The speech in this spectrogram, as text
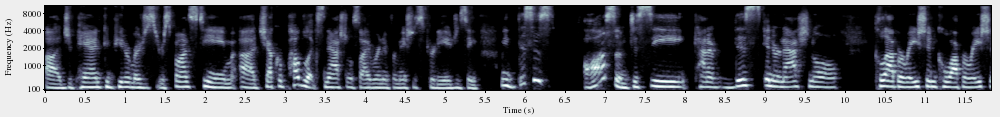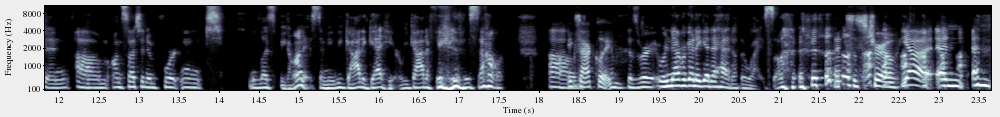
uh, Japan Computer Emergency Response Team, uh, Czech Republic's National Cyber and Information Security Agency. I mean, this is awesome to see kind of this international collaboration, cooperation um, on such an important. I mean, let's be honest. I mean, we got to get here. We got to figure this out. Um, exactly, because we're we're never going to get ahead otherwise. this is true. Yeah, and and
